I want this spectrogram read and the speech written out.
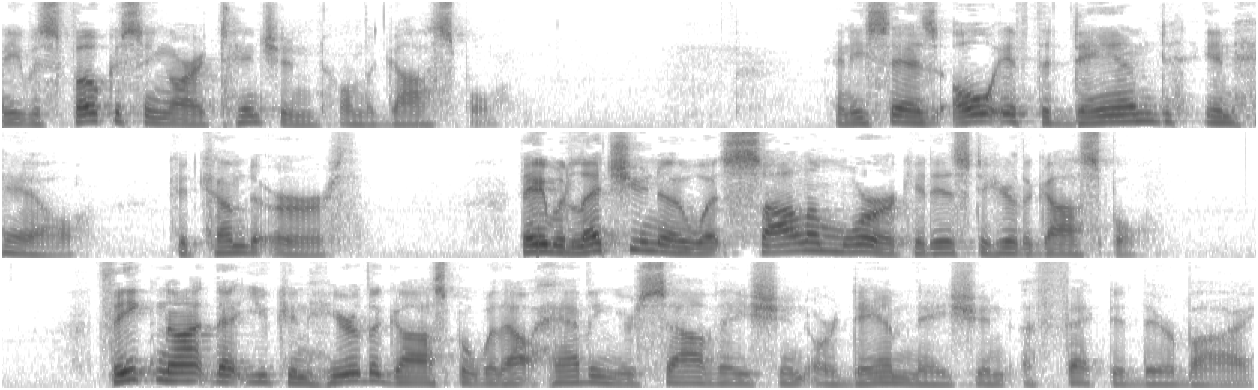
And he was focusing our attention on the gospel. And he says, Oh, if the damned in hell could come to earth, they would let you know what solemn work it is to hear the gospel. Think not that you can hear the gospel without having your salvation or damnation affected thereby.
